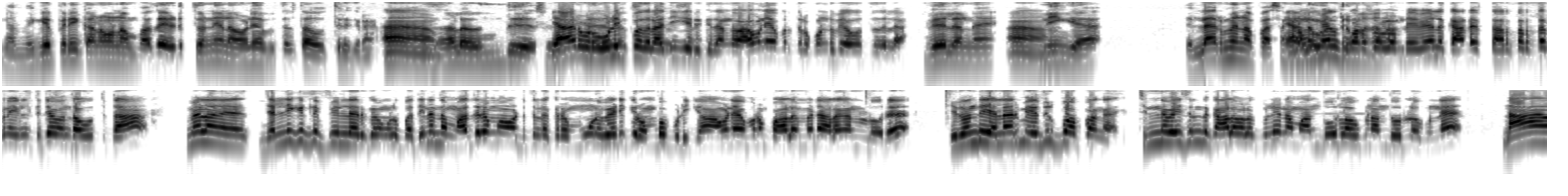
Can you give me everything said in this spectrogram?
நான் மிகப்பெரிய கனவு நான் மொதல் எடுத்தோடனே நான் அவனே தான் ஒத்துருக்கிறேன். அதனால வந்து யாரோட உழைப்பு அதுல அதிகம் இருக்குது அந்த அவனியாபுரத்துல கொண்டு போய் அவுத்ததுல? வேலண்ணே. நீங்க எல்லாருமே நான் பசங்க சொல்ல முடியாது. வேலை கடை தர தர தரன்னு இழுத்துட்டே வந்து அவுத்துட்டான். மேல ஜல்லிக்கட்டு ஃபீல்ட்ல இருக்கிறவங்களுக்கு பாத்தீங்கன்னா இந்த மதுரை மாவட்டத்துல இருக்கிற மூணு வேடிக்கை ரொம்ப பிடிக்கும். அவனியாபுரம் பாலமேடு அலங்காநல்லூர் இது வந்து எல்லாருமே எதிர்பார்ப்பாங்க. சின்ன வயசுல இருந்து கால வழக்குள்ளே நம்ம அந்த ஊர்ல அவுக்கணும் அந்த ஊர்ல அவுக்கணும் நான்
